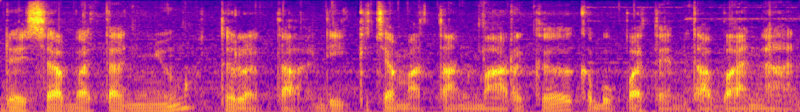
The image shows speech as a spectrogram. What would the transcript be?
Desa Batanyu terletak di Kecamatan Marga, Kabupaten Tabanan.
